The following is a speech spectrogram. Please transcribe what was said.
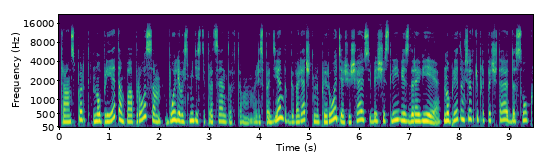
транспорт, но при этом по опросам более 80% там, респондентов говорят, что на природе ощущают себя счастливее здоровее, но при этом все таки предпочитают досуг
